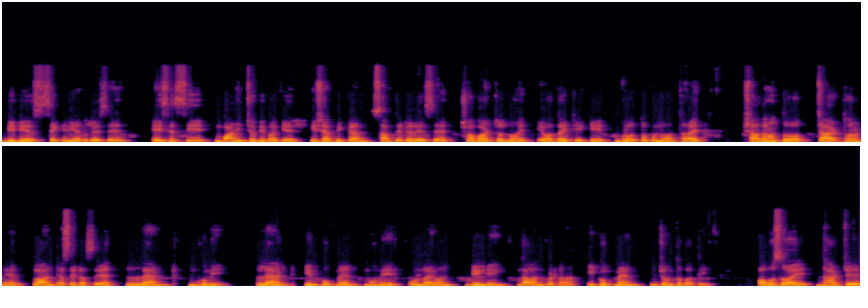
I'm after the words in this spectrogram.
বিবিএস সেকেন্ড ইয়ারে রয়েছে এইচএসসি বাণিজ্য বিভাগের হিসাব বিজ্ঞান সাবজেক্টে রয়েছে। সবার জন্যই এই অধ্যায়টি একটি গুরুত্বপূর্ণ অধ্যায়। সাধারণত চার ধরনের প্লান্ট অ্যাসেট আছে ল্যান্ড ভূমি। ল্যান্ড ইমপ্রুভমেন্ট ভূমির উন্নয়ন বিল্ডিং দালান কোঠা ইকুইপমেন্ট যন্ত্রপাতি। অবশ্যই ধার্যের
